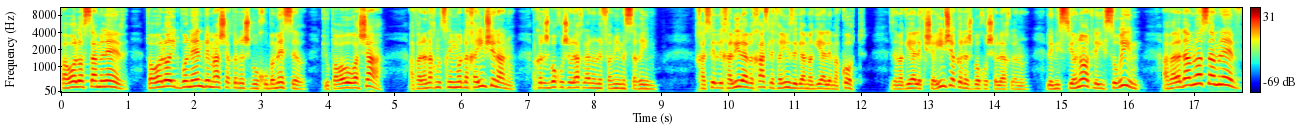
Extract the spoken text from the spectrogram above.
פרעה לא שם לב, פרעה לא התבונן במה שהקדוש ברוך הוא במסר, כי הוא פרעה הוא רשע, אבל אנחנו צריכים ללמוד לחיים שלנו. הקדוש ברוך הוא שולח לנו לפעמים מסרים. חס, חלילה וחס לפעמים זה גם מגיע למכות. זה מגיע לקשיים שהקדוש ברוך הוא שולח לנו, לניסיונות, לייסורים, אבל אדם לא שם לב.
